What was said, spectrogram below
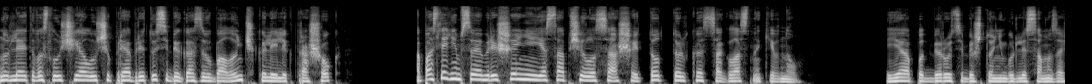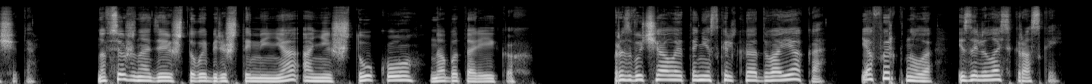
Но для этого случая лучше приобрету себе газовый баллончик или электрошок. О последнем своем решении я сообщила Саше, и тот только согласно кивнул. «Я подберу тебе что-нибудь для самозащиты. Но все же надеюсь, что выберешь ты меня, а не штуку на батарейках». Прозвучало это несколько двояко. Я фыркнула и залилась краской.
